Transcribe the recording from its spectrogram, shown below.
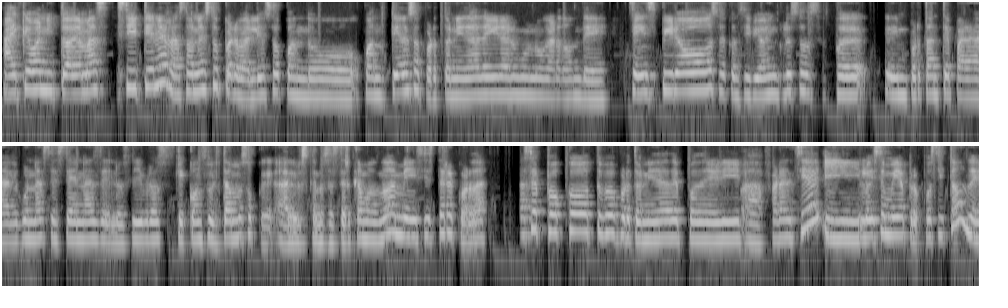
Ay, qué bonito. Además, sí, tienes razón, es súper valioso cuando, cuando tienes oportunidad de ir a algún lugar donde se inspiró, se concibió, incluso fue importante para algunas escenas de los libros que consultamos o que, a los que nos acercamos, ¿no? Me hiciste recordar. Hace poco tuve oportunidad de poder ir a Francia y lo hice muy a propósito de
